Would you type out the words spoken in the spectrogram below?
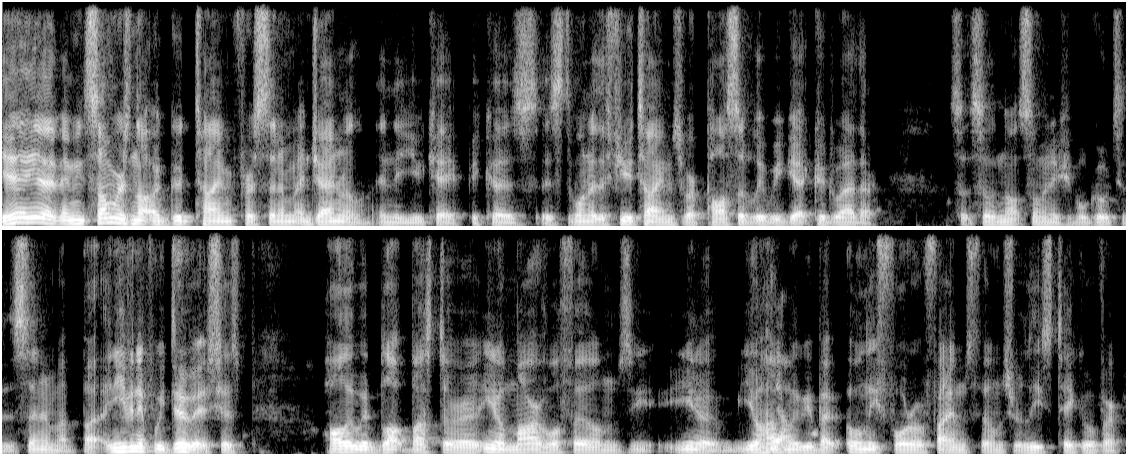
Yeah, yeah. I mean, summer is not a good time for cinema in general in the UK because it's one of the few times where possibly we get good weather. So, so not so many people go to the cinema. But and even if we do, it's just Hollywood blockbuster, you know, Marvel films. You, you know, you'll have yeah. maybe about only four or five films released take over,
